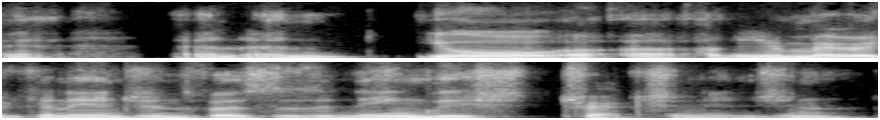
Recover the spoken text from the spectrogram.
and and your uh, uh, the American engines versus an English traction engine,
